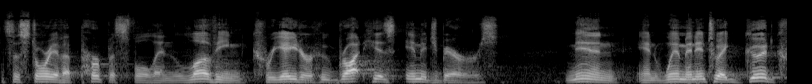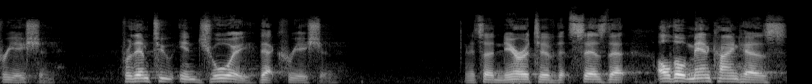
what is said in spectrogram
It's the story of a purposeful and loving creator who brought his image bearers, men and women, into a good creation for them to enjoy that creation. And it's a narrative that says that although mankind has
